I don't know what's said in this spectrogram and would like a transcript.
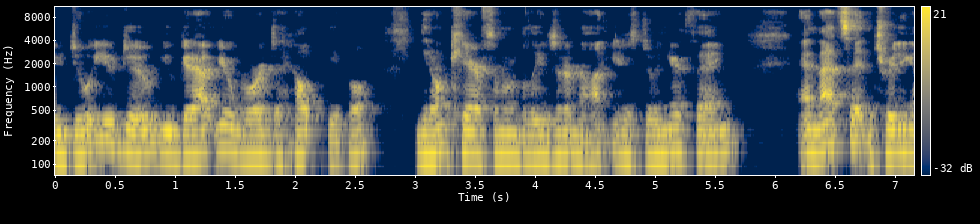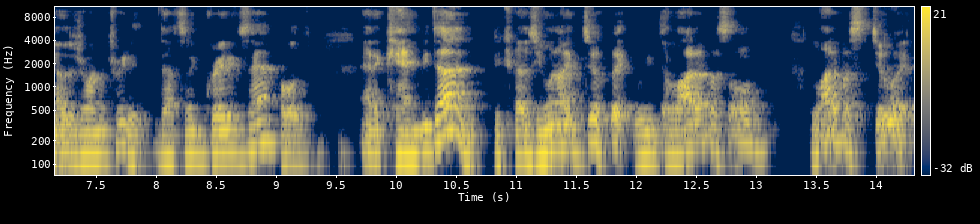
You do what you do. You get out your word to help people. You don't care if someone believes it or not. You're just doing your thing. And that's it. And treating others you want to be treated. That's a great example of, and it can be done because you and I do it. We, a lot of us all, a lot of us do it.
